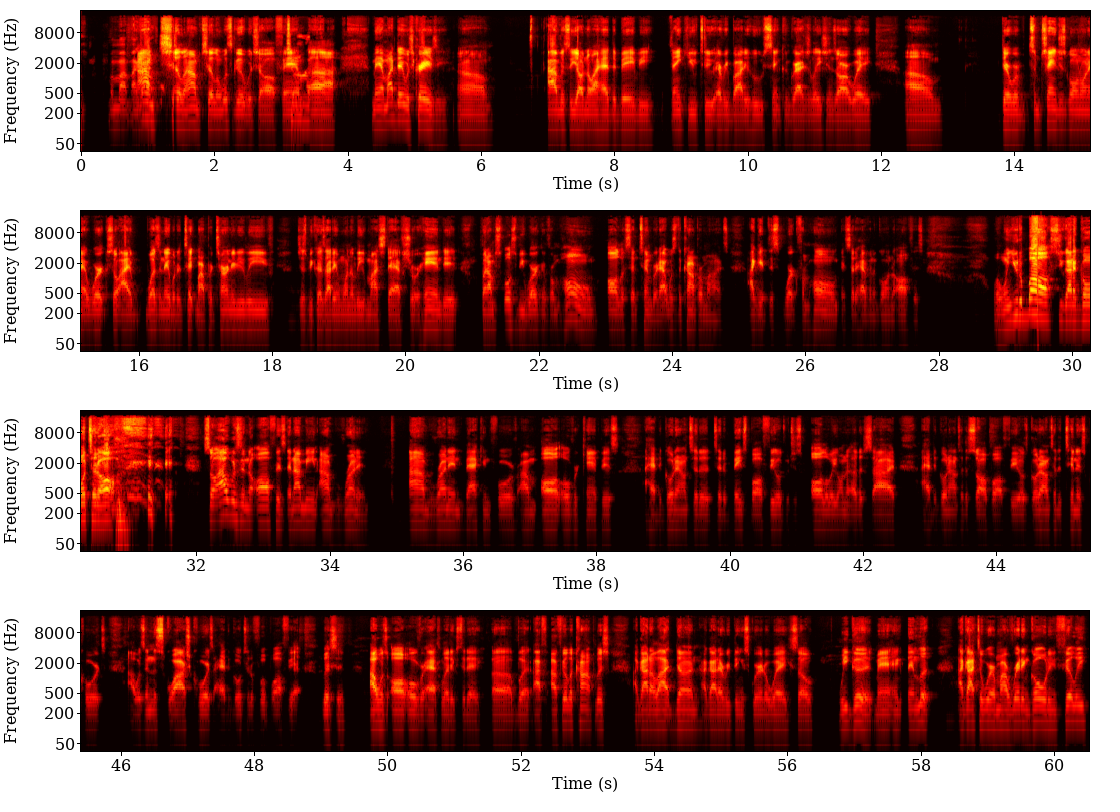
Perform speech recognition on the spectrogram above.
My, my I'm chilling. I'm chilling. What's good with y'all, fam? Uh, man, my day was crazy. Um, obviously, y'all know I had the baby. Thank you to everybody who sent congratulations our way. Um, there were some changes going on at work, so I wasn't able to take my paternity leave just because I didn't want to leave my staff shorthanded. but I'm supposed to be working from home all of September. That was the compromise. I get this work from home instead of having to go in the office. Well, when you the boss, you got to go into the office. so I was in the office, and I mean, I'm running, I'm running back and forth. I'm all over campus. I had to go down to the to the baseball fields, which is all the way on the other side. I had to go down to the softball fields, go down to the tennis courts. I was in the squash courts. I had to go to the football field. Listen, I was all over athletics today, uh, but I, I feel accomplished. I got a lot done. I got everything squared away. So we good, man. And, and look, I got to wear my red and gold in Philly.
